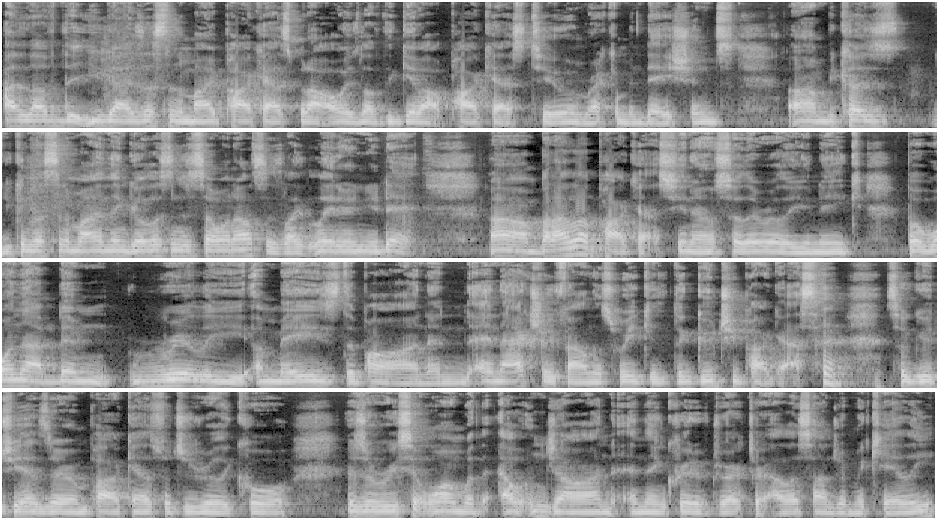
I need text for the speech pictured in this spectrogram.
I love that you guys listen to my podcast, but I always love to give out podcasts too and recommendations um, because you can listen to mine and then go listen to someone else's like later in your day. Um, but I love podcasts, you know, so they're really unique. But one that I've been really amazed upon and, and actually found this week is the Gucci podcast. so Gucci has their own podcast, which is really cool. There's a recent one with Elton John and then creative director Alessandro Michele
